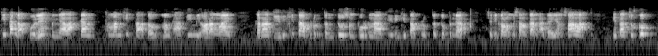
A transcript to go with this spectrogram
kita nggak boleh menyalahkan teman kita atau menghakimi orang lain karena diri kita belum tentu sempurna, diri kita belum tentu benar. Jadi kalau misalkan ada yang salah, kita cukup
